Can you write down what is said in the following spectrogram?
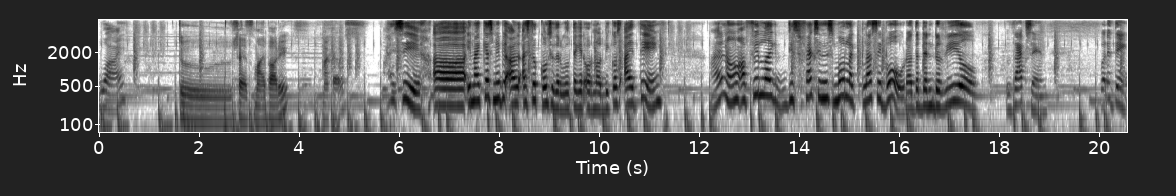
why to save my body, my health. I see. Uh, in my case, maybe I, I still consider will take it or not because I think I don't know. I feel like this vaccine is more like placebo rather than the real vaccine. What do you think?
